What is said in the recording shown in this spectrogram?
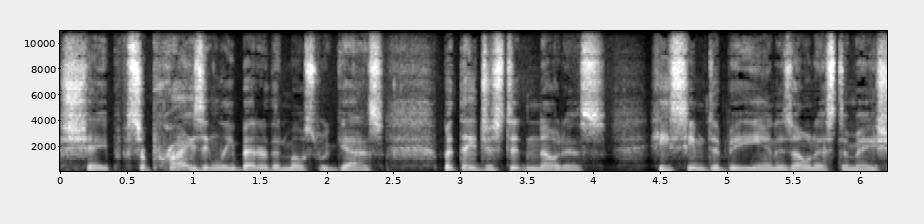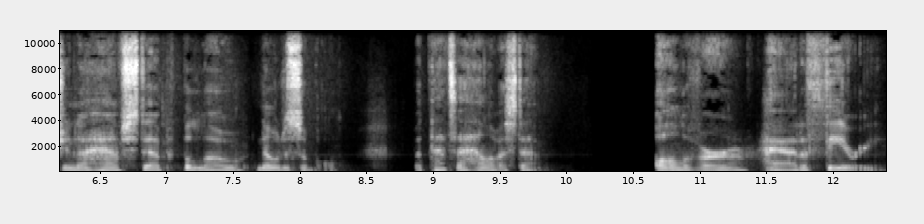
shape, surprisingly better than most would guess, but they just didn't notice. He seemed to be, in his own estimation, a half step below noticeable. But that's a hell of a step. Oliver had a theory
